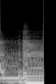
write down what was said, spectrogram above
Bye.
